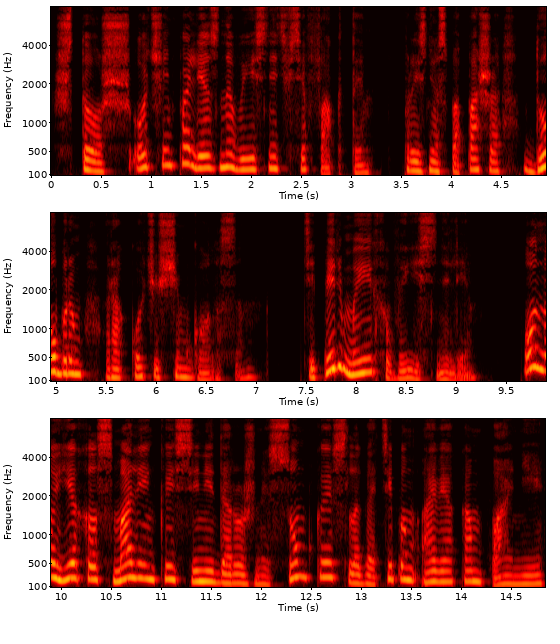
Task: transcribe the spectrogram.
«Что ж, очень полезно выяснить все факты», — произнес папаша добрым, ракочущим голосом. Теперь мы их выяснили. Он уехал с маленькой синей дорожной сумкой с логотипом авиакомпании.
